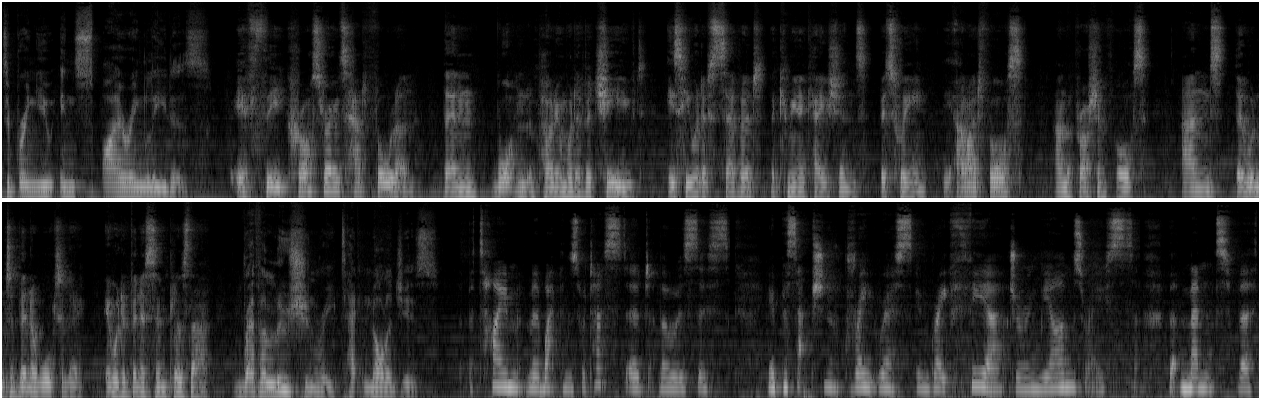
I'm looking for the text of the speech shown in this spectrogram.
to bring you inspiring leaders. If the crossroads had fallen, then what Napoleon would have achieved is he would have severed the communications between the Allied force and the Prussian force, and there wouldn't have been a Waterloo. It would have been as simple as that. Revolutionary technologies. At the time the weapons were tested, there was this a perception of great risk and great fear during the arms race that meant that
